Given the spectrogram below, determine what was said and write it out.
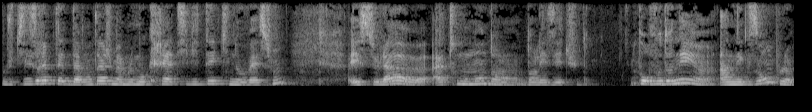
J'utiliserai peut-être davantage même le mot créativité qu'innovation et cela euh, à tout moment dans, les études. Pour vous donner euh, un exemple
